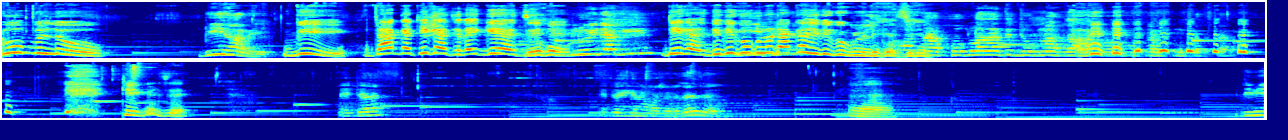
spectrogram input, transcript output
গুবলু বি হবে। বি। ডাকা ঠিক আছে তাই কি আছে বুবলুই ডাকি। ঠিক আছে দিদি গুগলু ডাকা দিদি গুগলু লিখেছে। খোকলা ঢোকলা ঠিক আছে। এটা? এটা এখানে বসাবে তাই তো? হ্যাঁ। দিমি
